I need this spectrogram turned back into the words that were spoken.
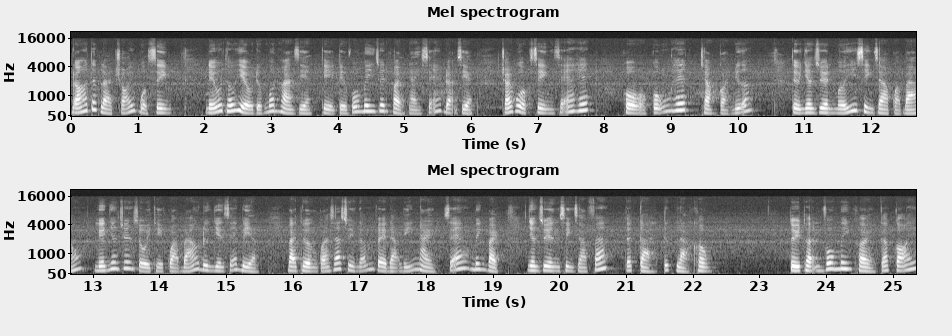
đó tức là trói buộc sinh. Nếu thấu hiểu được môn hoàn diệt thì từ vô minh duyên khởi này sẽ đoạn diệt, trói buộc sinh sẽ hết, khổ cũng hết, chẳng còn nữa. Từ nhân duyên mới sinh ra quả báo, liền nhân duyên rồi thì quả báo đương nhiên sẽ lìa. Bạn thường quan sát suy ngẫm về đạo lý này sẽ minh bạch, nhân duyên sinh ra pháp, tất cả tức là không. Tùy thuận vô minh khởi các cõi,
